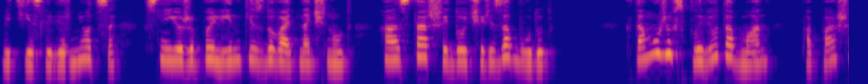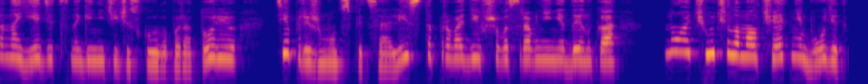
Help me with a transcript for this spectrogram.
Ведь если вернется, с нее же пылинки сдувать начнут, а о старшей дочери забудут. К тому же всплывет обман. Папаша наедет на генетическую лабораторию, те прижмут специалиста, проводившего сравнение ДНК, ну а чучело молчать не будет,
